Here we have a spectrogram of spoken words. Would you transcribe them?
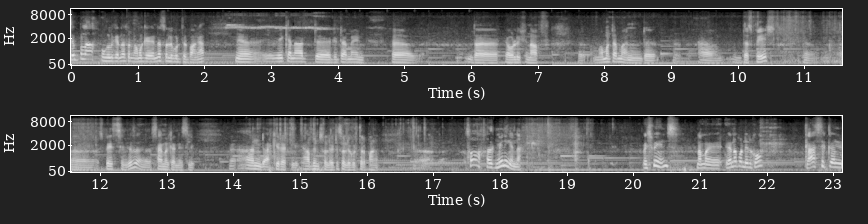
சிம்பிளாக உங்களுக்கு என்ன சொல் நமக்கு என்ன சொல்லி கொடுத்துருப்பாங்க? We not determine the evolution of momentum and the space space changes simultaneously and accurately அப்படின்னு சொல்லிட்டு சொல்லி கொடுத்துருப்பாங்க. ஸோ அதுக்கு மீனிங் என்ன? விச் மீன்ஸ் நம்ம என்ன பண்ணியிருக்கோம்? கிளாசிக்கல்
